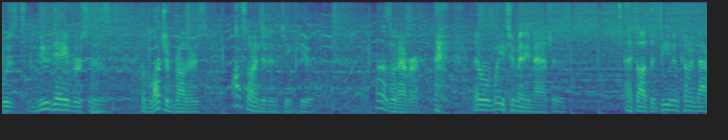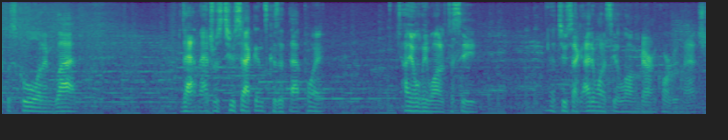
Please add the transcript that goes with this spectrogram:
Was New Day versus the Bludgeon Brothers, also ended in DQ. That was whatever. there were way too many matches. I thought the Demon coming back was cool, and I'm glad that match was two seconds because at that point, I only wanted to see a two second. I didn't want to see a long Baron Corbin match.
